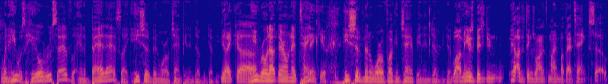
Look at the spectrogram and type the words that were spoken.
when he was heel Rusev and a badass, like he should have been world champion in WWE. like uh, when he rode out there on that tank, thank you. he should have been a world fucking champion in WWE. Well, I mean he was busy doing other things were on his mind about that tank. So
